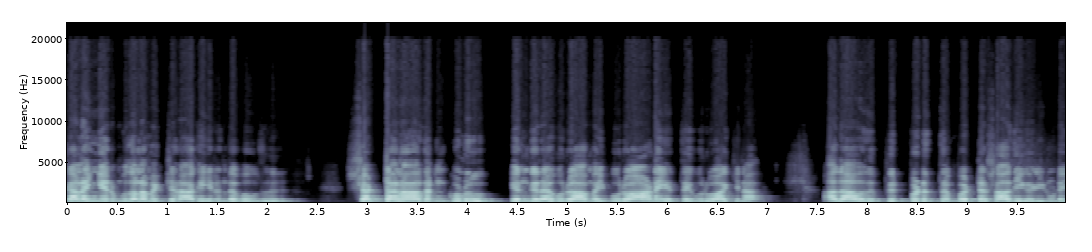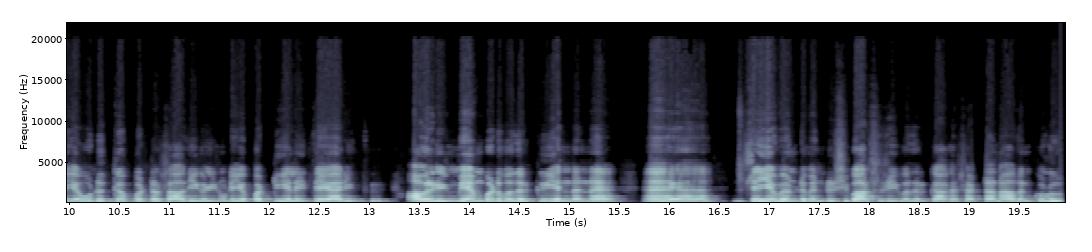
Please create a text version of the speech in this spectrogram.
கலைஞர் முதலமைச்சராக இருந்தபோது சட்டநாதன் குழு என்கிற ஒரு அமைப்பு ஒரு ஆணையத்தை உருவாக்கினார். அதாவது பிற்படுத்தப்பட்ட சாதிகளினுடைய ஒடுக்கப்பட்ட சாதிகளினுடைய பட்டியலை தயாரித்து அவர்கள் மேம்படுவதற்கு என்னென்ன செய்ய வேண்டும் என்று சிபார்சு செய்வதற்காக சட்டநாதன் குழு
